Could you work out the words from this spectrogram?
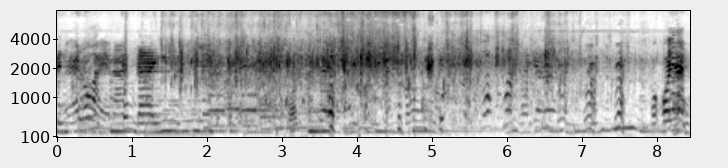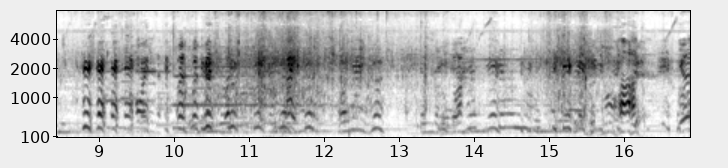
ป็นคนจังใดคอยไงเยอะ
